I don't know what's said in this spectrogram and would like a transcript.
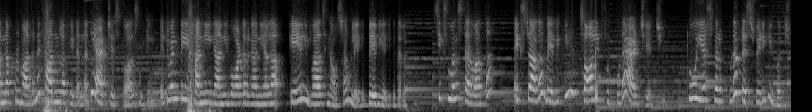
అన్నప్పుడు మాత్రమే ఫార్ములా ఫీడ్ అన్నది యాడ్ చేసుకోవాల్సి ఉంటుంది. ఎటువంటి హనీ కానీ వాటర్ కానీ అలా ఏమి ఇవ్వాల్సిన అవసరం లేదు బేబీ ఎదుగుదలకు. సిక్స్ మంత్స్ తర్వాత ఎక్స్ట్రాగా బేబీకి సాలిడ్ ఫుడ్ కూడా యాడ్ చేయొచ్చు. టూ ఇయర్స్ వరకు కూడా బ్రెస్ట్ ఫీడింగ్ ఇవ్వచ్చు.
